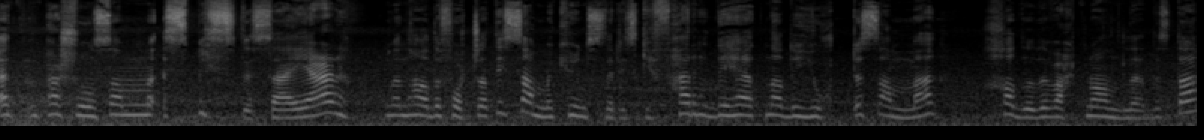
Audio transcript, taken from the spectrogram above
en person som spiste seg i hjel, men hadde fortsatt de samme kunstneriske ferdighetene, hadde gjort det samme, hadde det vært noe annerledes da?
